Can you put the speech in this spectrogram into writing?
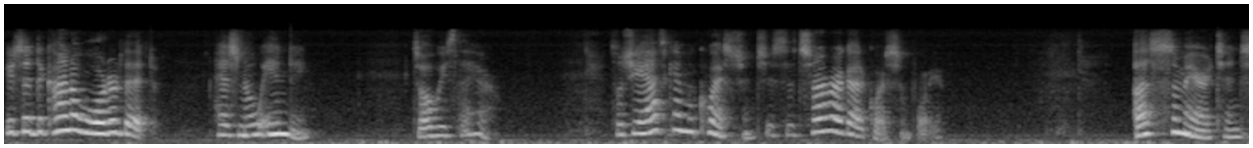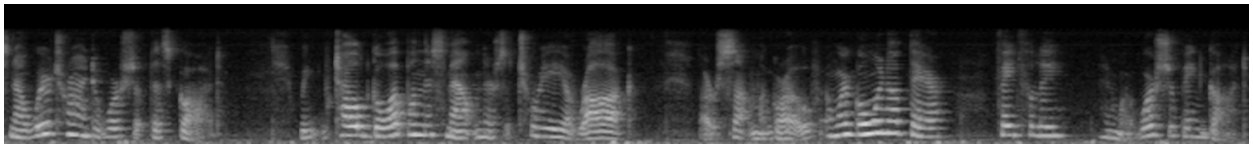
He said, The kind of water that has no ending. It's always there. So she asked him a question. She said, Sir, I got a question for you. Us Samaritans, now we're trying to worship this God. We told go up on this mountain, there's a tree, a rock, or something, a grove, and we're going up there faithfully and we're worshiping God.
